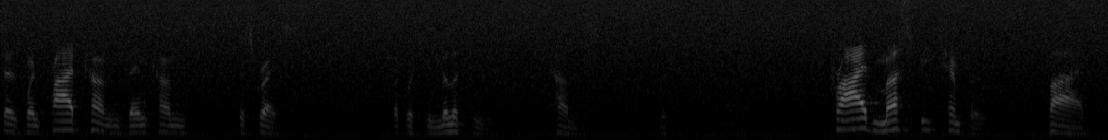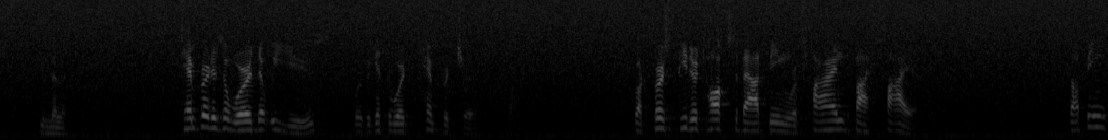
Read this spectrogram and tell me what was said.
says, When pride comes, then comes disgrace. But with humility comes. Pride must be tempered by humility. Temperate is a word that we use where we get the word temperature. What First Peter talks about being refined by fire. Not being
